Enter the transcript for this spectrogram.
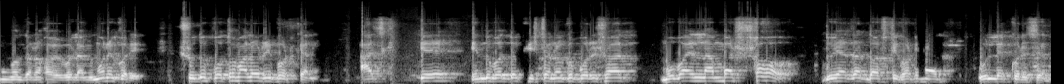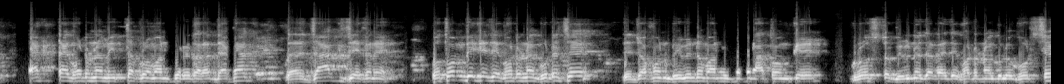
মঙ্গলজনক হবে বলে আমি মনে করি। শুধু প্রথম আলোর রিপোর্ট কেন? আজকে হিন্দু বৌদ্ধ পরিষদ, মোবাইল নাম্বার সহ দুই হাজার দশটি ঘটনার উল্লেখ করেছেন। একটা ঘটনা মিথ্যা প্রমাণ করে তারা দেখাক যাক যে এখানে প্রথম দিকে যে ঘটনা ঘটেছে, যে যখন বিভিন্ন মানুষ যখন আতঙ্কে গ্রস্ত বিভিন্ন জায়গায় যে ঘটনাগুলো ঘটছে,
